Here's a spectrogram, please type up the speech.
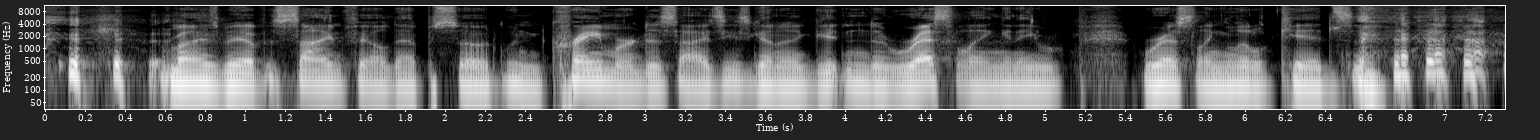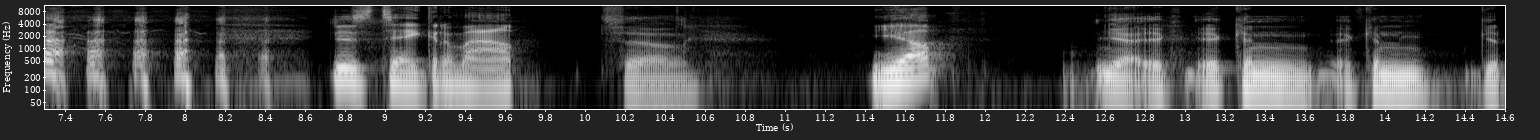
Reminds me of a Seinfeld episode when Kramer decides he's going to get into wrestling and he wrestling little kids, just taking them out. so Yep. yeah, it, it can, it can get,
